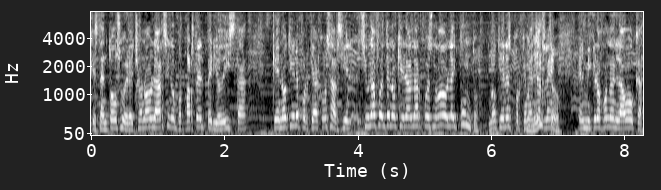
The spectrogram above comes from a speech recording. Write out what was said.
que está en todo su derecho a no hablar, sino por parte del periodista, que no tiene por qué acosar. Si, el- si una fuente no quiere hablar, pues no habla y punto. No tienes por qué meterle listo. el micrófono en la boca.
